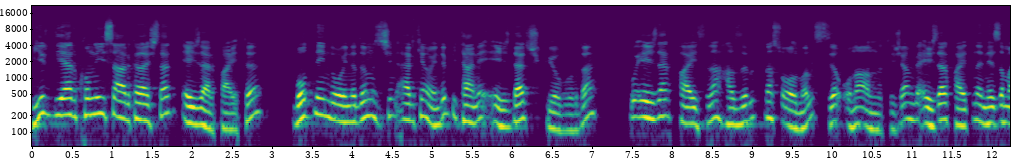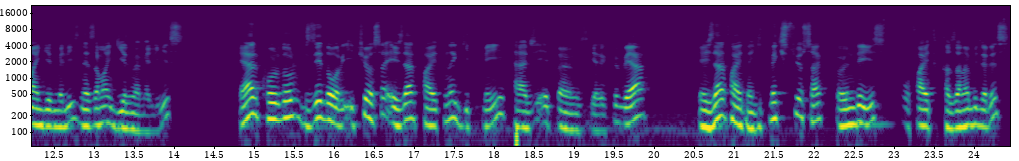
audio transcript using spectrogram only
Bir diğer konu ise arkadaşlar ejder fight'ı. Bot lane'de oynadığımız için erken oyunda bir tane ejder çıkıyor burada. Bu ejder fight'ına hazırlık nasıl olmalı size onu anlatacağım ve ejder fight'ına ne zaman girmeliyiz, ne zaman girmemeliyiz. Eğer koridor bize doğru itiyorsa ejder fight'ına gitmeyi tercih etmememiz gerekiyor veya ejder fight'ına gitmek istiyorsak öndeyiz. O fight'ı kazanabiliriz.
